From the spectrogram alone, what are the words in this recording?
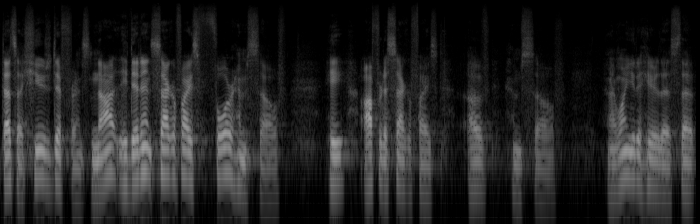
That's a huge difference. Not, he didn't sacrifice for himself, he offered a sacrifice of himself. And I want you to hear this that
